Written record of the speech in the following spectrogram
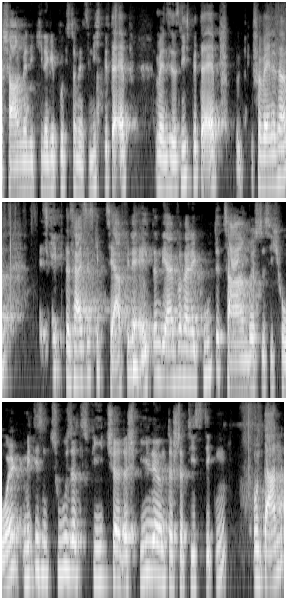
schauen, wenn die Kinder geputzt haben, wenn sie nicht mit der App, wenn sie das nicht mit der App verwendet haben. Es gibt, das heißt, es gibt sehr viele mhm. Eltern, die einfach eine gute Zahnbürste sich holen mit diesem Zusatzfeature der Spiele und der Statistiken und dann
